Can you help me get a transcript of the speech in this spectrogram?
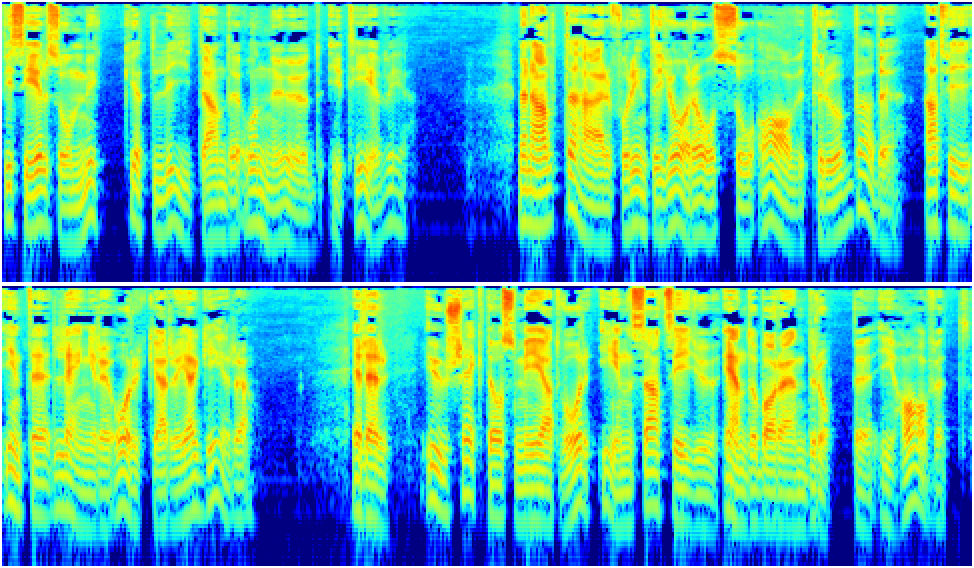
Vi ser så mycket lidande och nöd i tv. Men allt det här får inte göra oss så avtrubbade att vi inte längre orkar reagera eller ursäkta oss med att vår insats är ju ändå bara en droppe i havet,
